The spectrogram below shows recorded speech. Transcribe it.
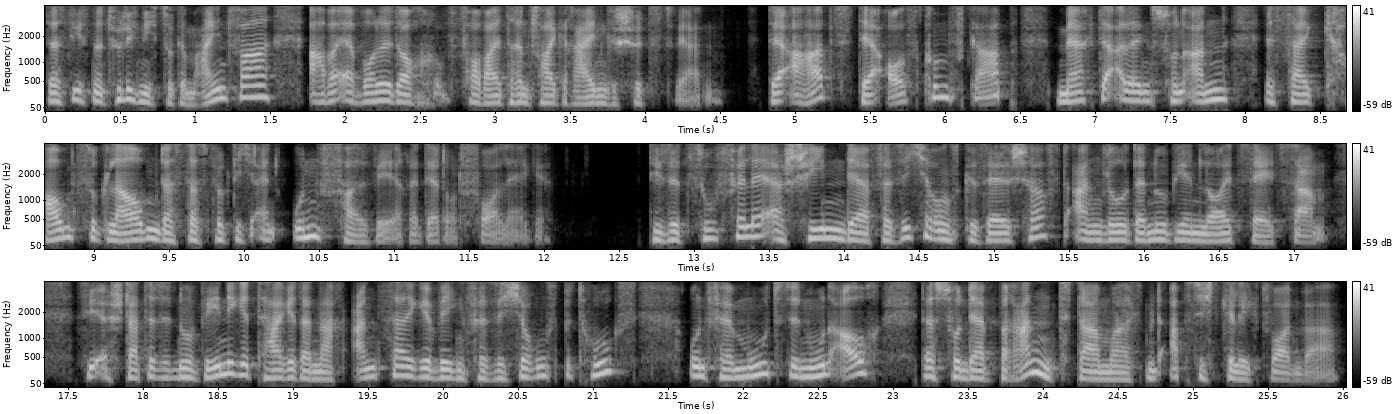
dass dies natürlich nicht so gemeint war, aber er wolle doch vor weiteren Falgereien geschützt werden. Der Arzt, der Auskunft gab, merkte allerdings schon an, es sei kaum zu glauben, dass das wirklich ein Unfall wäre, der dort vorläge. Diese Zufälle erschienen der Versicherungsgesellschaft Anglo-Danubian Lloyd seltsam. Sie erstattete nur wenige Tage danach Anzeige wegen Versicherungsbetrugs und vermutete nun auch, dass schon der Brand damals mit Absicht gelegt worden war.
